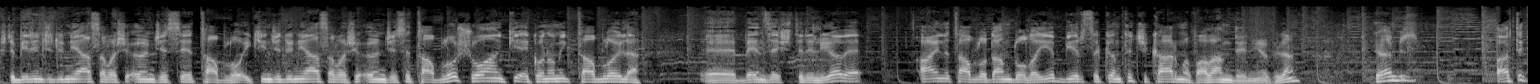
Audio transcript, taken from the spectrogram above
İşte Birinci Dünya Savaşı öncesi tablo, İkinci Dünya Savaşı öncesi tablo şu anki ekonomik tabloyla e, benzeştiriliyor ve aynı tablodan dolayı bir sıkıntı çıkar mı falan deniyor filan. Yani biz artık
